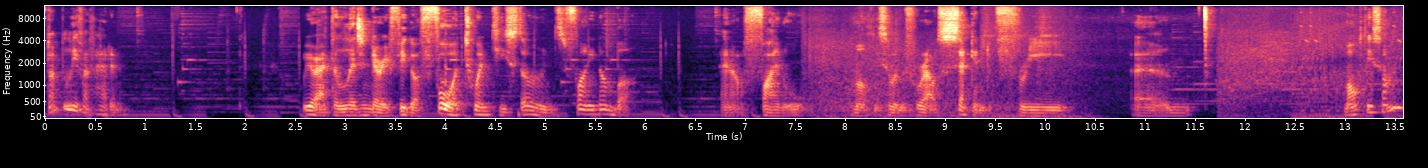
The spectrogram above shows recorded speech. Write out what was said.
Don't believe I've had him. We are at the legendary figure 420 stones, funny number. And our final multi-summon for our second free um, multi-summon.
